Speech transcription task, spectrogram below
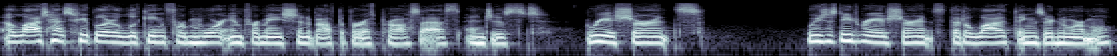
a lot of times people are looking for more information about the birth process and just reassurance. We just need reassurance that a lot of things are normal.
